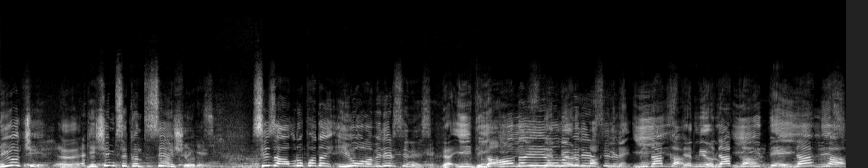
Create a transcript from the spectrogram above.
diyor ki geçim sıkıntısı yaşıyoruz. Siz Avrupa'da iyi olabilirsiniz. Ya iyi değil. Daha da iyi demiyorum bak olabilirsiniz. yine. bir İyiyiz dakika. demiyorum. Bir dakika. İyi değiliz. Bir dakika.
